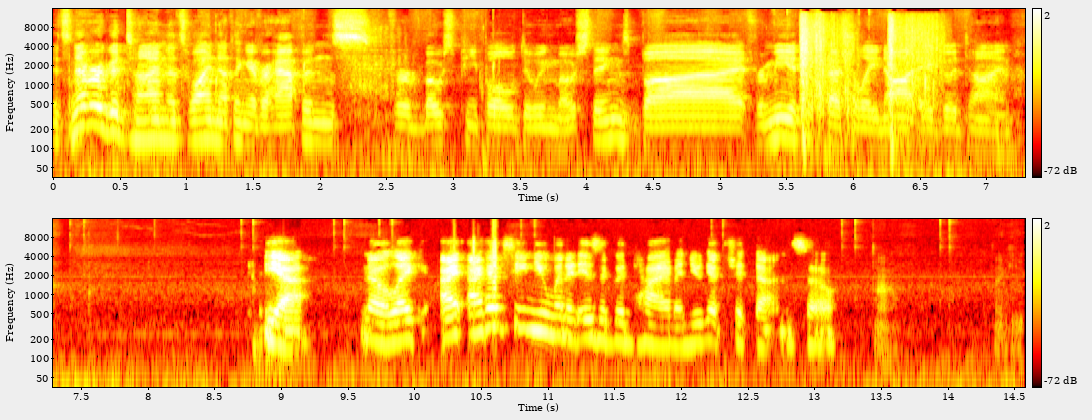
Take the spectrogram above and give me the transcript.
It's never a good time. That's why nothing ever happens for most people doing most things. But for me, it's especially not a good time. Yeah. No, like I I have seen you when it is a good time and you get shit done. So Oh. Thank you.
